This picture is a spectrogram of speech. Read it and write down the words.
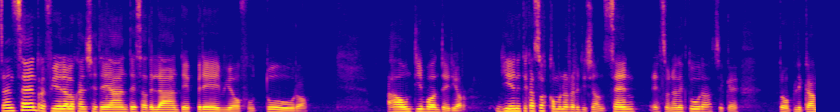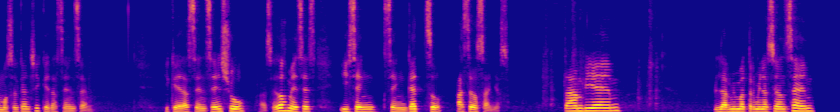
Sensen refiere a los kanji antes, adelante, previo, futuro, a un tiempo anterior. Y en este caso es como una repetición. Sen es una lectura, así que duplicamos el kanji, queda sensen y queda Sensenshu hace dos meses y Sengetsu hace dos años. También la misma terminación sen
